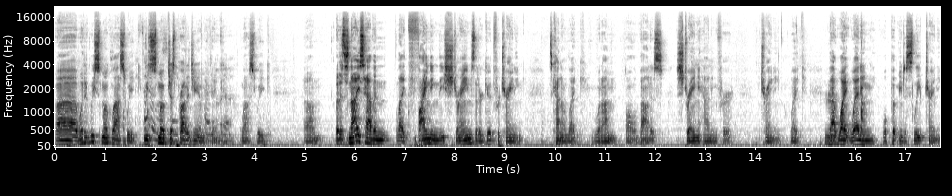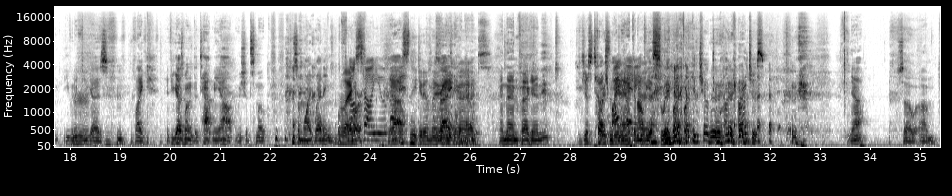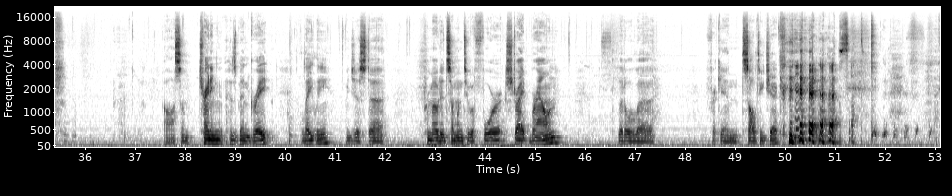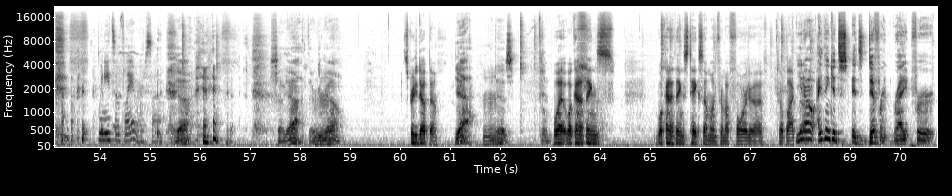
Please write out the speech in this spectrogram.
Uh, what did we smoke last week? We smoked just like Prodigium, I Prodigium. think, Yeah. last week. Um, but it's nice having like finding these strains that are good for training. It's kind of like what I'm all about is strain hunting for training. Like that white wedding will put me to sleep training. Even if you guys like, if you guys wanted to tap me out, we should smoke some white wedding before. Like- I'll tell you about Yeah. it. Sneak it in there. Right. Right. and then fucking just touch Poison my the neck and I'll be asleep. I fucking choked him unconscious. Yeah. So, um, awesome. Training has been great lately. We just uh, promoted someone to a four stripe brown. Little uh, freaking salty chick. We need some flavor, so. Yeah. So, yeah, there we Mhm. go. It's pretty dope though. Yeah, Mhm. it is. What what kind of things what kind of things take someone from a four to a to a black belt? You know, I think it's it's different, right, for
